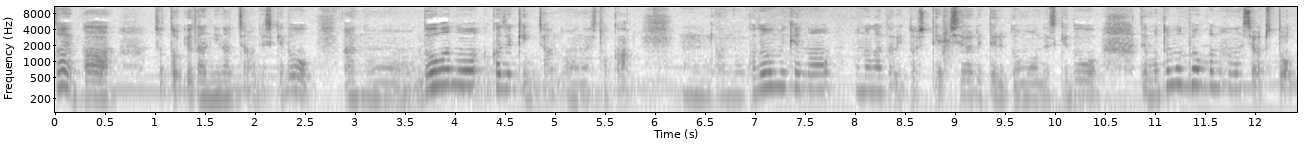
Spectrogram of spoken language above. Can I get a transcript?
例えばちょっと余談になっちゃうんですけどあの童話の赤ずきんちゃんのお話とか、うん、あの子供向けの物語として知られてると思うんですけどもともとこの話はちょっと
